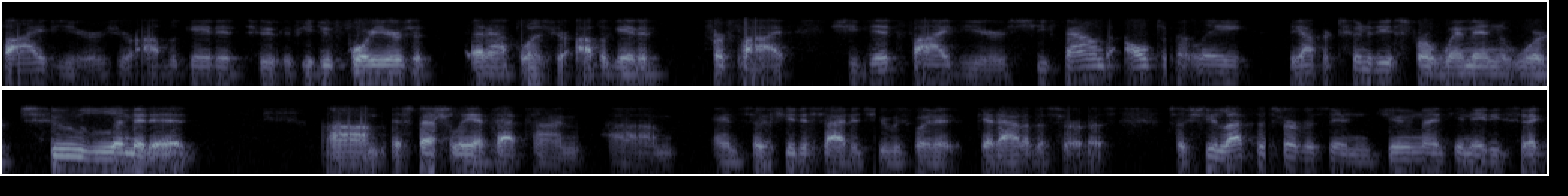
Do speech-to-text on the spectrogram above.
five years. You're obligated to, if you do four years at Annapolis, you're obligated for five. She did five years. She found ultimately the opportunities for women were too limited, um, especially at that time. Um, and so she decided she was going to get out of the service. So she left the service in June 1986.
